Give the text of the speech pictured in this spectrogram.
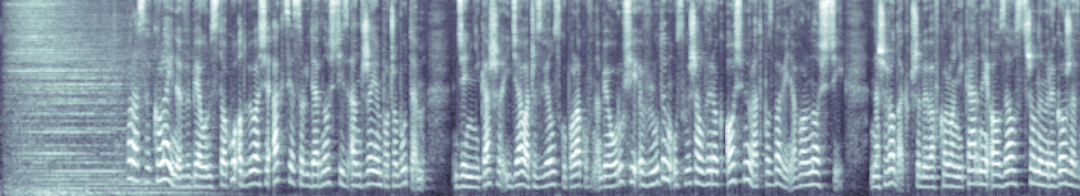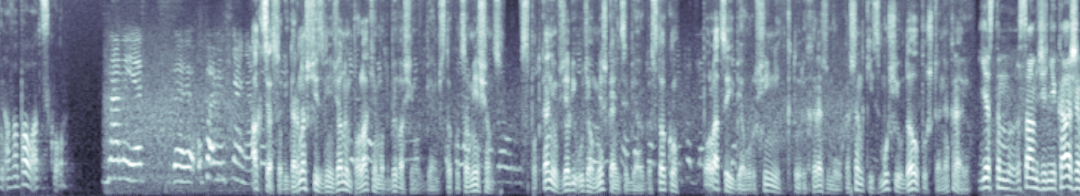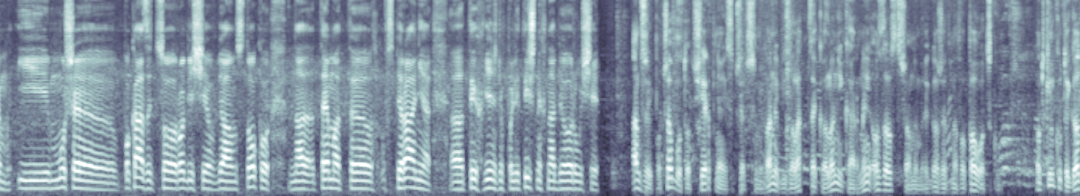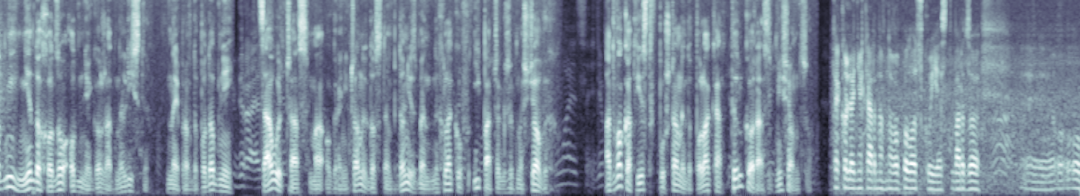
Po raz kolejny w Białymstoku odbyła się akcja Solidarności z Andrzejem Poczobutem. Dziennikarz i działacz Związku Polaków na Białorusi w lutym usłyszał wyrok 8 lat pozbawienia wolności. Nasz rodak przebywa w kolonii karnej o zaostrzonym rygorze w Nowopołocku. znany jest z e, upamiętniania. Akcja Solidarności z więzionym Polakiem odbywa się w Białymstoku co miesiąc. W spotkaniu wzięli udział mieszkańcy Białego Stoku, Polacy i Białorusini, których reżim Łukaszenki zmusił do opuszczenia kraju. Jestem sam dziennikarzem i muszę pokazać, co robi się w Białymstoku na temat e, wspierania e, tych więźniów politycznych na Białorusi. Andrzej Poczobut od sierpnia jest przetrzymywany w izolatce kolonii karnej o zaostrzonym rygorze w Nowopołocku. Od kilku tygodni nie dochodzą od niego żadne listy. Najprawdopodobniej cały czas ma ograniczony dostęp do niezbędnych leków i paczek żywnościowych. Adwokat jest wpuszczany do Polaka tylko raz w miesiącu. Ta kolonia karna w Nowopolocku jest bardzo,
